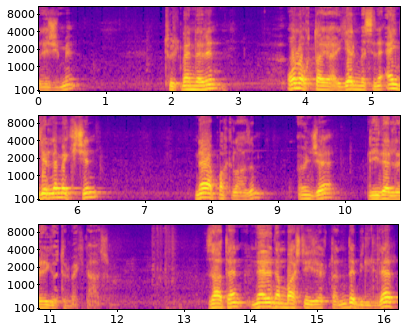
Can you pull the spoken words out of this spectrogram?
rejimi Türkmenlerin o noktaya gelmesini engellemek için ne yapmak lazım? Önce liderleri götürmek lazım. Zaten nereden başlayacaklarını da bildiler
